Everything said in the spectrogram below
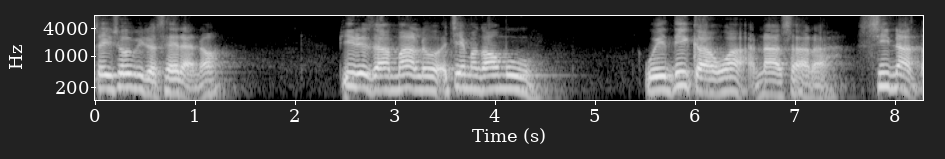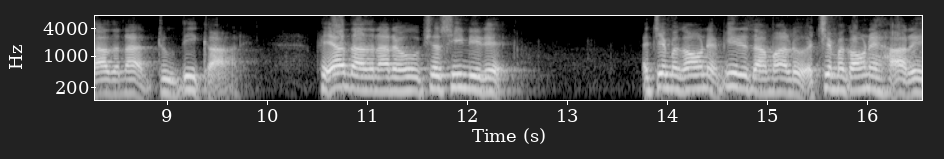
စိတ်ဆိုးပြီးတော့ဆဲတာเนาะပြည့်စုံမလို့အကျင့်မကောင်းဘူးဝေတိကဝအနာစာရာစိနသာသနာဒုတိကာဖ ရာသာသနာတော်ကိုဖျက်ဆီးနေတဲ့အကျင့်မကောင်းတဲ့ပြည့်ရတာမလို့အကျင့်မကောင်းတဲ့ဟာတွေ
